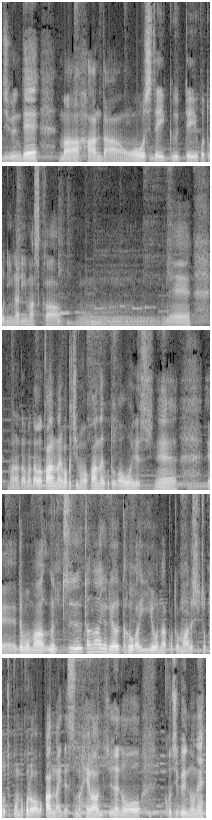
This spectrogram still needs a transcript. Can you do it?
自分で、まあ、判断をしていくっていうことになりますか。うんねまだまだわかんない、ワクチンもわかんないことが多いですしね。えー、でもまあ、打つ、打たないよりは打った方がいいようなこともあるし、ちょっとそこのところはわかんないです。その辺は、あの、ご自分のね、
